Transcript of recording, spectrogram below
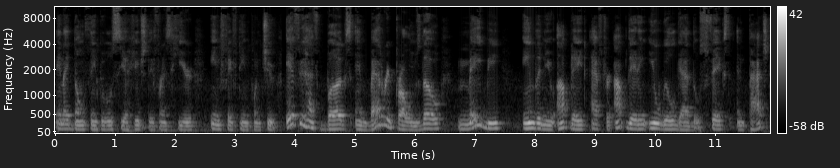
and I don't think we will see a huge difference here in 15.2. If you have bugs and battery problems though, maybe in the new update, after updating, you will get those fixed and patched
